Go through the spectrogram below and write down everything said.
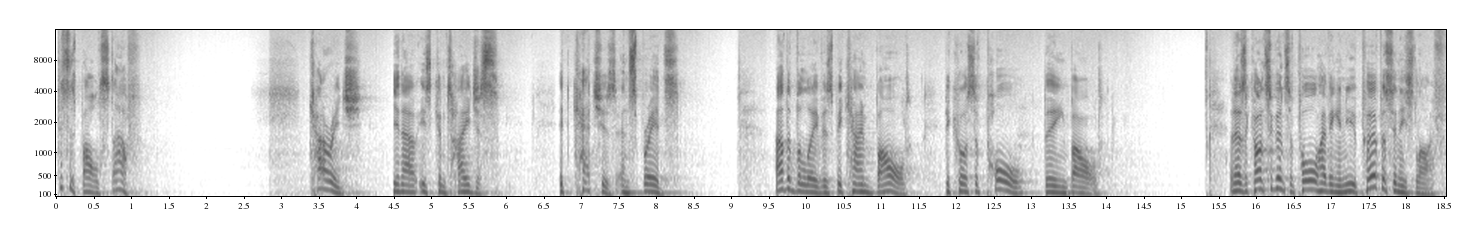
This is bold stuff. Courage, you know, is contagious, it catches and spreads. Other believers became bold because of Paul being bold. And as a consequence of Paul having a new purpose in his life,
